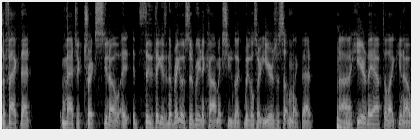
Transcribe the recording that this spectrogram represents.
the fact that magic tricks. You know, it's, the thing is in the regular Sabrina comics, she like wiggles her ears or something like that. Uh, here they have to like you know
